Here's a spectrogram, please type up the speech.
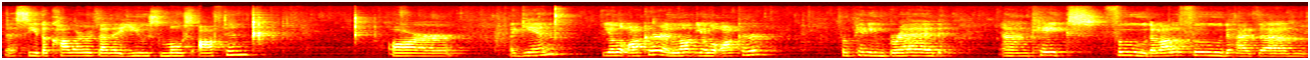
Let's see the colors that I use most often are again yellow ochre. I love yellow ochre for painting bread and cakes, food. A lot of food has um,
